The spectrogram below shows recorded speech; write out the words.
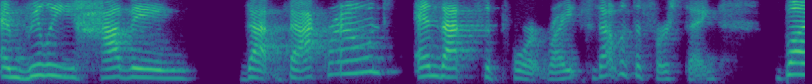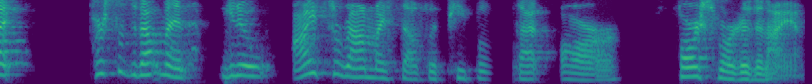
and really having that background and that support, right? So that was the first thing. But personal development, you know, I surround myself with people that are far smarter than I am.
